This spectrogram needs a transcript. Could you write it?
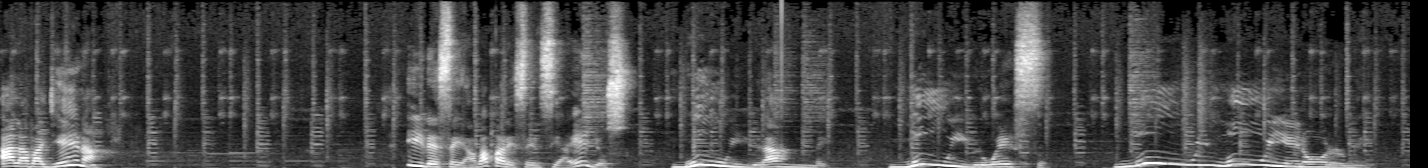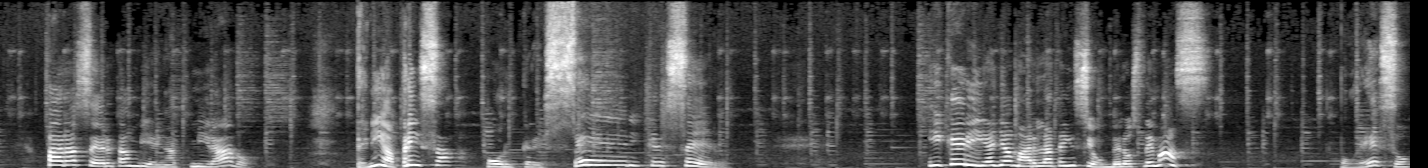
a la ballena y deseaba parecerse a ellos. Muy grande, muy grueso, muy, muy enorme, para ser también admirado. Tenía prisa por crecer y crecer y quería llamar la atención de los demás. Por eso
